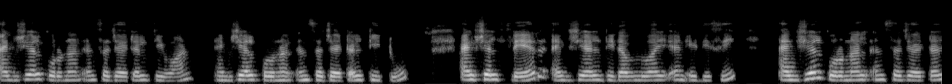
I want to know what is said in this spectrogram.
axial coronal and sagittal T1, axial coronal and sagittal T2, axial FLAIR, axial DWI and ADC, axial coronal and sagittal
